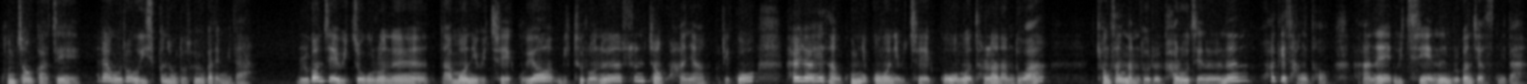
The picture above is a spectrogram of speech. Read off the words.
군청까지 차량으로 20분 정도 소요가 됩니다. 물건지의 위쪽으로는 남원이 위치해 있고요. 밑으로는 순천, 관양, 그리고 한려해상 국립공원이 위치해 있고 전라남도와 경상남도를 가로지르는 화계장터 안에 위치해 있는 물건지였습니다.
